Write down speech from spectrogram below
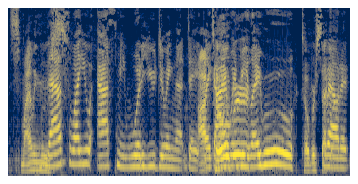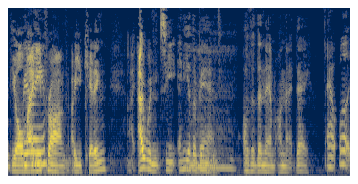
Smiling Moose. That's why you asked me, what are you doing that date? Like I would October- be like, ooh. October 2nd. about it. The Almighty Really? Prong. Are you kidding? I, I wouldn't see any other band other than them on that day. Oh, well,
